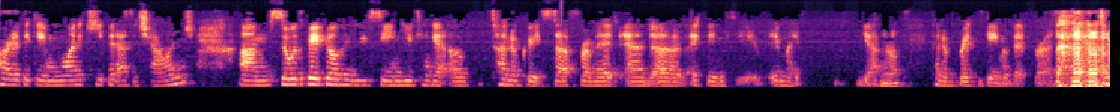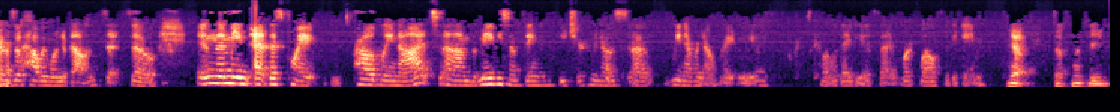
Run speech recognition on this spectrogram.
part of the game. We want to keep it as a challenge. Um, so with the great building we've seen, you can get a ton of great stuff from it, and uh, I think it, it might, yeah, Yeah. Kind of break the game a bit for us in terms of how we want to balance it. So, and I mean, at this point, probably not, um, but maybe something in the future. Who knows? Uh, we never know, right? We always come up with ideas that work well for the game. yeah, definitely.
